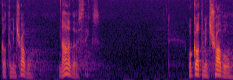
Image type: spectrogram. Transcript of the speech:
got them in trouble. None of those things. What got them in trouble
